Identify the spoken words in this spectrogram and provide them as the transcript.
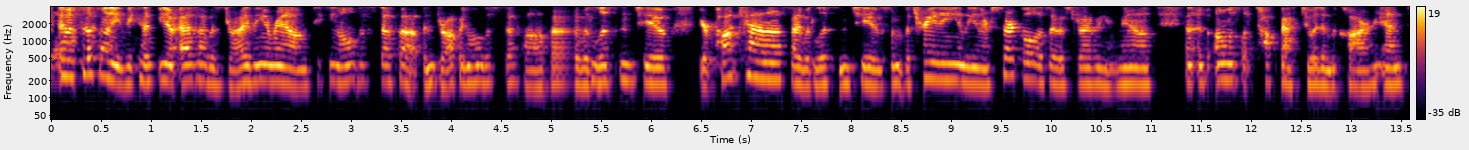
yeah. It was so funny because, you know, as I was driving around, picking all this stuff up and dropping all this stuff off, I would listen to your podcast. I would listen to some of the training in the inner circle as I was driving around and I'd almost like talk back to it in the car. And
